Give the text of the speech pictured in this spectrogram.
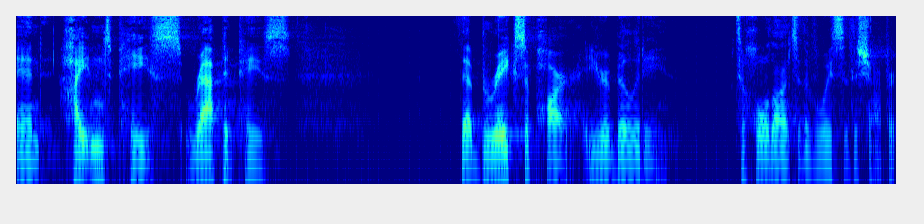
and heightened pace, rapid pace, that breaks apart your ability to hold on to the voice of the shepherd?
